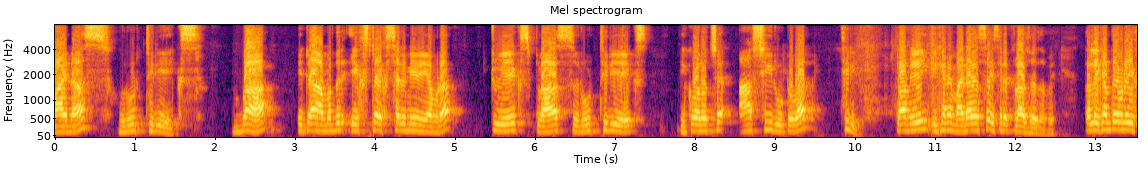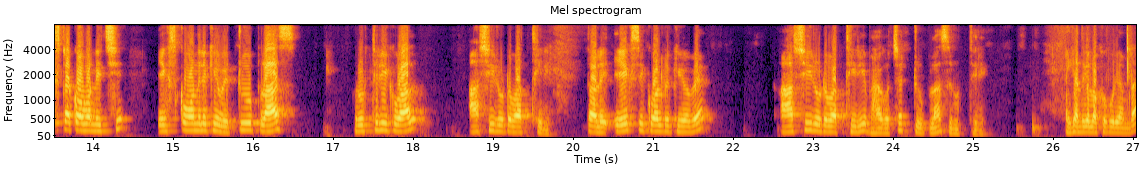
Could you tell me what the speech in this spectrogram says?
minus root three x বা এটা আমাদের এক্সটা এক্স সাইডে নিয়ে নিই আমরা। Two x plus root three x equal হচ্ছে আশি রুট ওভার থ্রি কারণ এই এখানে মাইনাস আছে সাইডে প্লাস হয়ে যাবে। তাহলে এখান থেকে আমরা এক্সট্রা কমন নিচ্ছি। এক্স কমন নিলে কি হবে? Two plus root three equal আশি রুট ওভার থ্রি তাহলে এক্স ইকুয়াল টু কি হবে? আশি রুট ওভার থ্রি ভাগ হচ্ছে টু প্লাস রুট থ্রি এখান থেকে লক্ষ্য করি আমরা।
